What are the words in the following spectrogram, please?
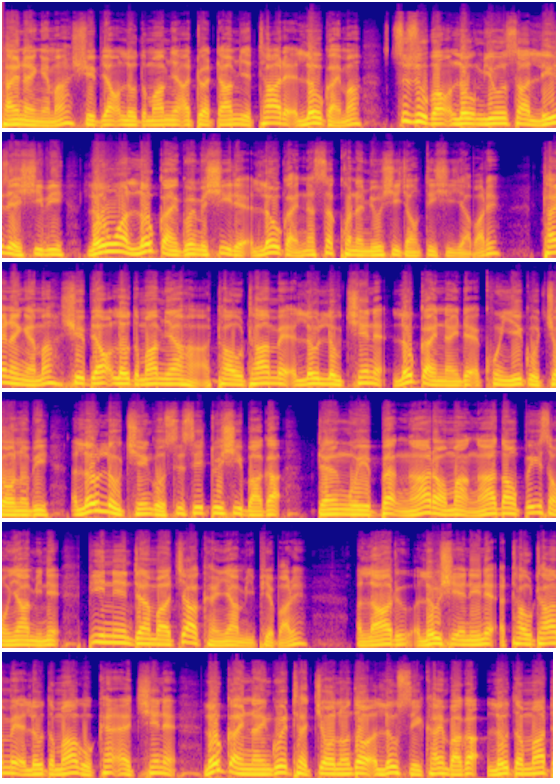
ထိုင်းနိုင်ငံမှာရွှေပြောင်းအလုတ်သမားများအတွက်တားမြစ်ထားတဲ့အလုတ်ကင်မှာစုစုပေါင်းအလုတ်မျိုးအစား40ရှိပြီးလုံးဝလုတ်ကင်ခွင့်မရှိတဲ့အလုတ်ကင်28မျိုးရှိကြောင်းသိရှိရပါတယ်။ထိုင်းနိုင်ငံမှာရွှေပြောင်းအလုတ်သမားများဟာအထောက်အထားမဲ့အလုတ်လုတ်ချင်းနဲ့လုတ်ကင်နိုင်တဲ့အခွင့်အရေးကိုကျော်လွန်ပြီးအလုတ်လုတ်ချင်းကိုစစ်ဆေးတွေ့ရှိပါကဒဏ်ငွေဘတ်9000မှ9000ပေးဆောင်ရမည်နဲ့ပြည်နှင်ဒဏ်ပါကြခံရမည်ဖြစ်ပါတယ်။ အလားတူအလုတ်ရှင်အနေနဲ့အထောက်အထားမဲ့အလုတ်သမားကိုခန့်အပ်ခြင်းနဲ့လုတ်ကင်နိုင်ခွင့်ထက်ကျော်လွန်သောအလုတ်စီခိုင်းပါကအလုတ်သမားတ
